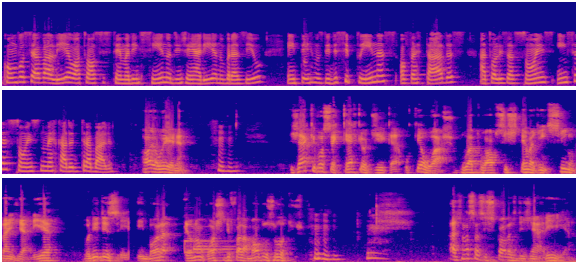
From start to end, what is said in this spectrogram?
Como você avalia o atual sistema de ensino de engenharia no Brasil em termos de disciplinas ofertadas, atualizações e inserções no mercado de trabalho? Olha, William, já que você quer que eu diga o que eu acho do atual sistema de ensino da engenharia, vou lhe dizer, embora eu não goste de falar mal dos outros. As nossas escolas de engenharia,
